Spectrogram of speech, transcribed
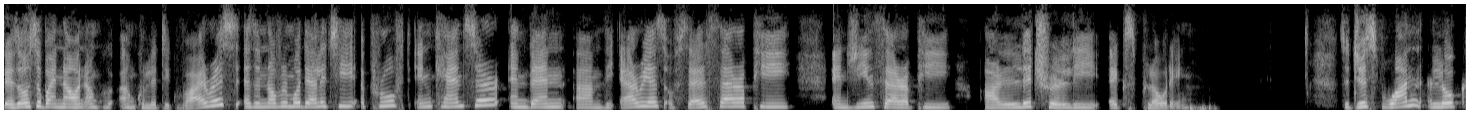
There's also by now an onc- oncolytic virus as a novel modality approved in cancer. And then um, the areas of cell therapy and gene therapy are literally exploding. So just one look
